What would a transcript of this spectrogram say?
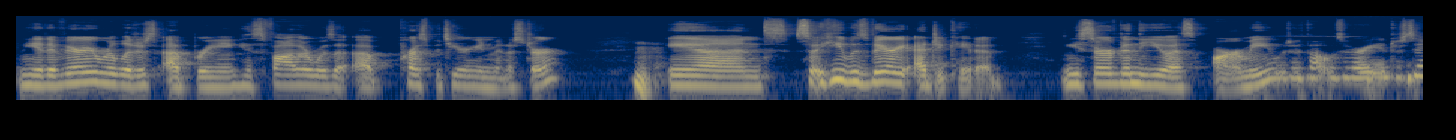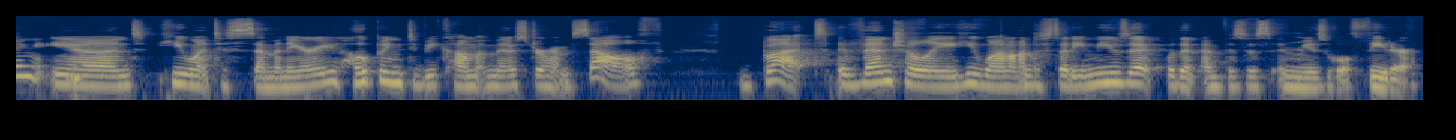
and he had a very religious upbringing. His father was a, a Presbyterian minister, Hmm. and so he was very educated. He served in the U.S. Army, which I thought was very interesting, and he went to seminary, hoping to become a minister himself. But eventually, he went on to study music with an emphasis in musical theater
